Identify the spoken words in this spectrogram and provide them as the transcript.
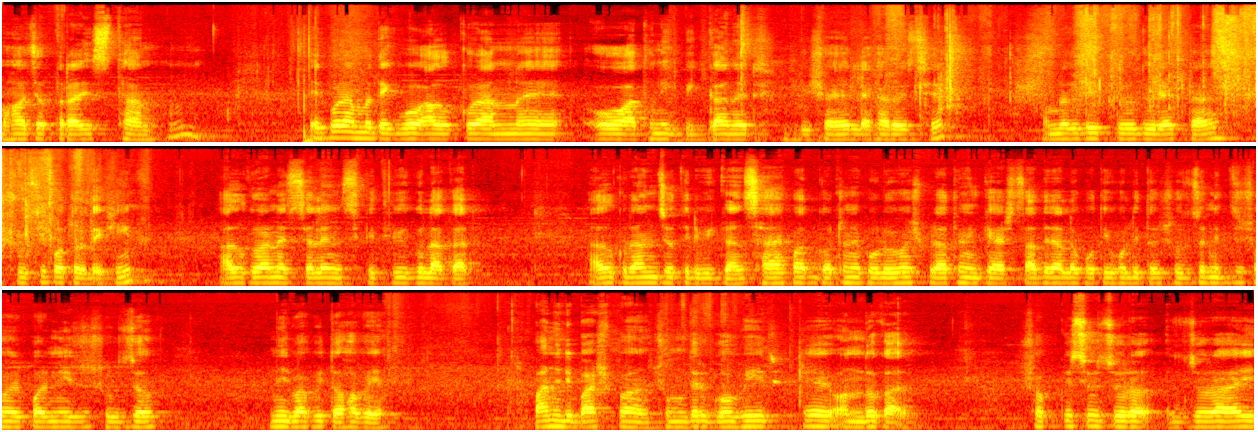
মহাযাত্রার স্থান। এরপরে আমরা দেখব আল কোরআনে ও আধুনিক বিজ্ঞানের বিষয়ে লেখা রয়েছে। আমরা যদি একটু দূরে একটা সূচিপত্র দেখি। আল কোরআনের চ্যালেঞ্জ, পৃথিবী গোলাকার। আল কোরআন জ্যোতির্বিজ্ঞান, ছায়াপথ গঠনের পূর্বাভাস, প্রাথমিক গ্যাস, তাদের আলো প্রতিফলিত সূর্য নির্দিষ্ট সময়ের পরে নিজ সূর্য নির্বাপিত হবে। পানির বাষ্পায়ন সমুদ্রের গভীর অন্ধকার। সব কিছু জোড়া, জোড়ায়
